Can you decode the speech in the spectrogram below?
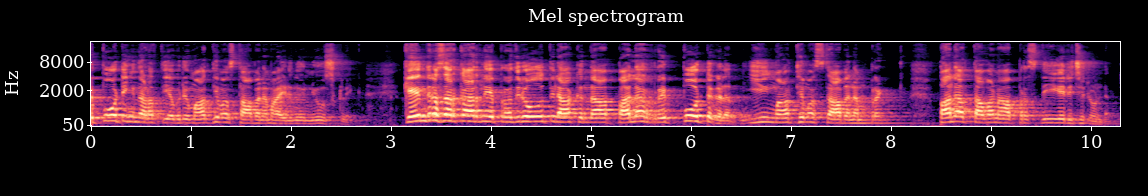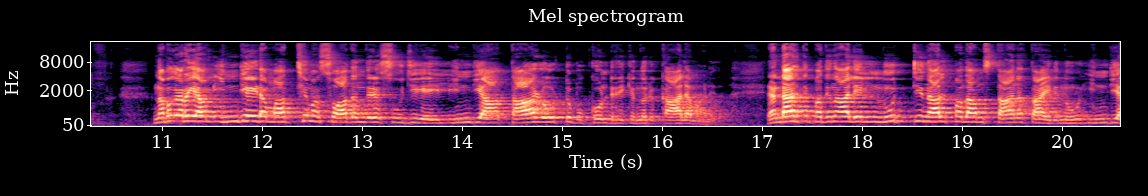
റിപ്പോർട്ടിംഗ് നടത്തിയ ഒരു മാധ്യമ സ്ഥാപനമായിരുന്നു ന്യൂസ് ക്ലിക്ക്. കേന്ദ്ര സർക്കാരിനെ പ്രതിരോധത്തിലാക്കുന്ന പല റിപ്പോർട്ടുകളും ഈ മാധ്യമ സ്ഥാപനം പല തവണ പ്രസിദ്ധീകരിച്ചിട്ടുണ്ട്. നമുക്കറിയാം ഇന്ത്യയുടെ മാധ്യമ സ്വാതന്ത്ര്യ സൂചികയിൽ ഇന്ത്യ താഴോട്ട് പൊക്കൊണ്ടിരിക്കുന്ന ഒരു കാലമാണിത്. രണ്ടായിരത്തി പതിനാലിൽ നൂറ്റി നാൽപ്പതാം സ്ഥാനത്തായിരുന്നു ഇന്ത്യ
